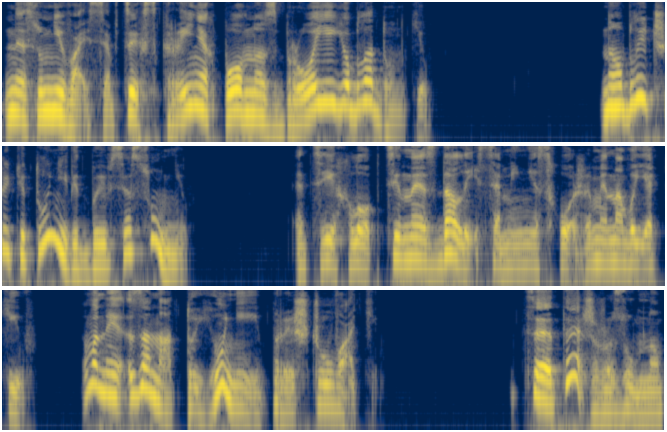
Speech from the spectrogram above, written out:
Не сумнівайся, в цих скринях повно зброї й обладунків. На обличчі тітуні відбився сумнів. Ці хлопці не здалися мені схожими на вояків. Вони занадто юні і прищуваті. Це теж розумно.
